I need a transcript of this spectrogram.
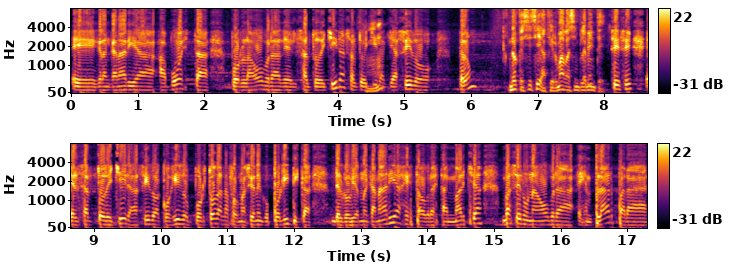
Eh, Gran Canaria apuesta por la obra del Salto de Chira, Salto de Chira que ha sido... ¿Perdón? No, que sí, sí, afirmaba simplemente. Sí, sí, el salto de Chira ha sido acogido por todas las formaciones políticas del gobierno de Canarias, esta obra está en marcha, va a ser una obra ejemplar para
